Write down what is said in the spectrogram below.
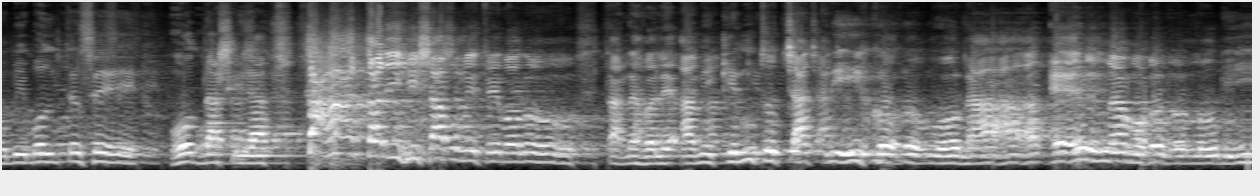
নবী বলতেছে, ও দাসীরা, তাড়াতাড়ি হিসাব নিতে বলো, তা না হলে আমি কিন্তু চাকরি করব না। এর নাম হলো নবী।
